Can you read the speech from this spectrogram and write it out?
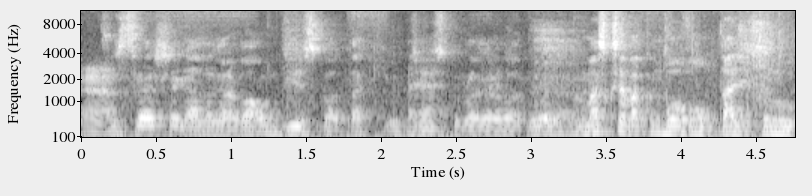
É. Se você tiver chegado a gravar um disco, ó, tá aqui o É. disco pra gravadora. Por Né? mais que você vá com boa vontade pelo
